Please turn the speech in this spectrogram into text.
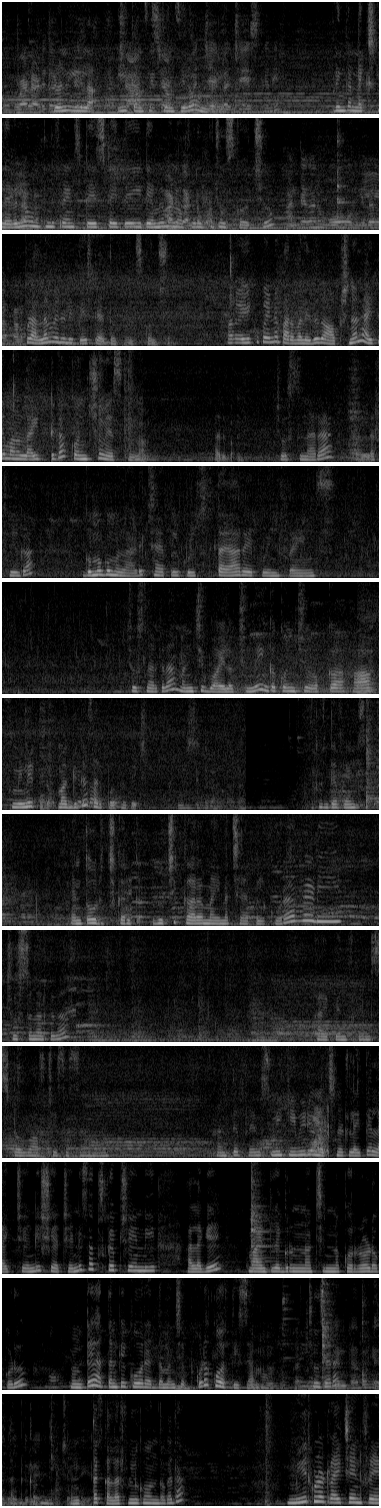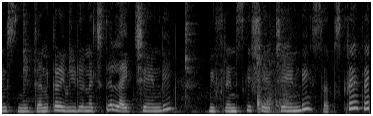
రెండు ఇలా ఈ కన్సిస్టెన్సీలో ఉండాలి. ఇప్పుడు ఇంకా నెక్స్ట్ లెవెల్లో ఉంటుంది ఫ్రెండ్స్ టేస్ట్ అయితే. ఈ టైంలో మనం ఒకసారి ఉప్పు చూసుకోవచ్చు. ఇప్పుడు అల్లం వెల్లుల్లి పేస్ట్ వేద్దాం ఫ్రెండ్స్ కొంచెం. మనం వేయకపోయినా పర్వాలేదు అది ఆప్షనల్ అయితే మనం లైట్గా కొంచెం వేసుకుందాం. అది చూస్తున్నారా? కలర్ఫుల్గా గుమ్మగుమ్మలాడి చేపల పులుసు తయారైపోయింది ఫ్రెండ్స్ చూస్తున్నారు కదా మంచి బాయిల్ వచ్చింది. ఇంకా కొంచెం ఒక హాఫ్ మినిట్ మగ్గితే సరిపోతుంది. అంతే ఫ్రెండ్స్ ఎంతో రుచికర రుచికరమైన చేపల కూర రెడీ చూస్తున్నారు కదా? అయిపోయింది ఫ్రెండ్స్ స్టవ్ ఆఫ్ చేసేసాము. అంతే ఫ్రెండ్స్ మీకు ఈ వీడియో నచ్చినట్లయితే లైక్ చేయండి షేర్ చేయండి సబ్స్క్రైబ్ చేయండి. అలాగే మా ఇంటి దగ్గర ఉన్న చిన్న కుర్రోడు ఒకడు ఉంటే అతనికి కూర వేద్దామని చెప్పి కూడా కూర తీసాము చూసారా. ఎంత కలర్ఫుల్గా ఉందో కదా? మీరు కూడా ట్రై చేయండి ఫ్రెండ్స్ మీకు కనుక ఈ వీడియో నచ్చితే లైక్ చేయండి. మీ ఫ్రెండ్స్కి షేర్ చేయండి. సబ్స్క్రైబ్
